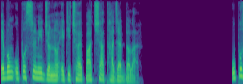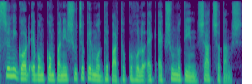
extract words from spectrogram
এবং উপশ্রেণীর জন্য এটি ছয় পাঁচ সাত হাজার ডলার। উপশ্রেণী গড এবং কোম্পানির সূচকের মধ্যে পার্থক্য হল এক এক শূন্য তিন সাত শতাংশ।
